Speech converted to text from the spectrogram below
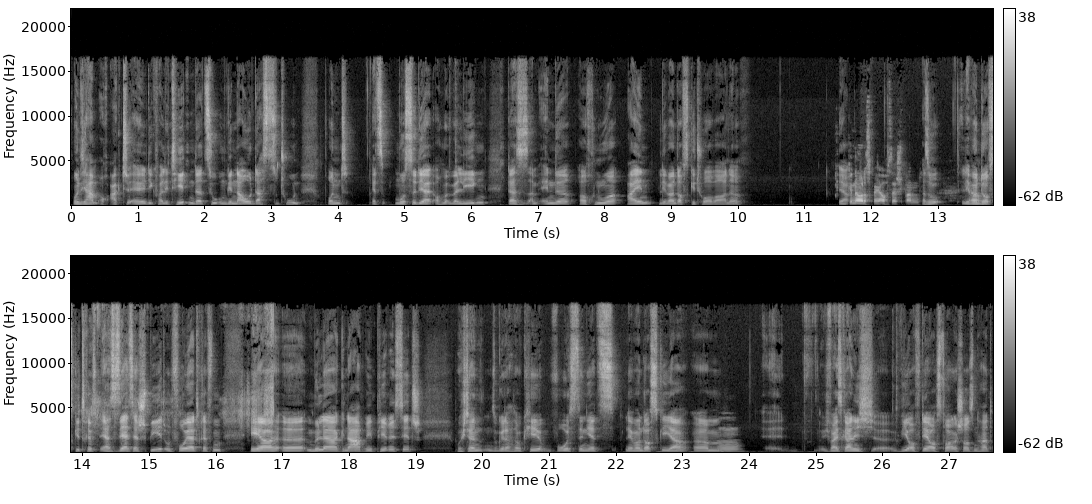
Und sie haben auch aktuell die Qualitäten dazu, um genau das zu tun. Und jetzt musst du dir halt auch mal überlegen, dass es am Ende auch nur ein Lewandowski-Tor war, ne? Ja. Genau, das war ja auch sehr spannend. Also Lewandowski ja. trifft erst sehr, sehr spät und vorher treffen eher äh, Müller, Gnabry, Perisic, wo ich dann so gedacht habe, okay, wo ist denn jetzt Lewandowski, ja? Ähm, mhm. Äh, ich weiß gar nicht, äh, wie oft der aufs Tor geschossen hat,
